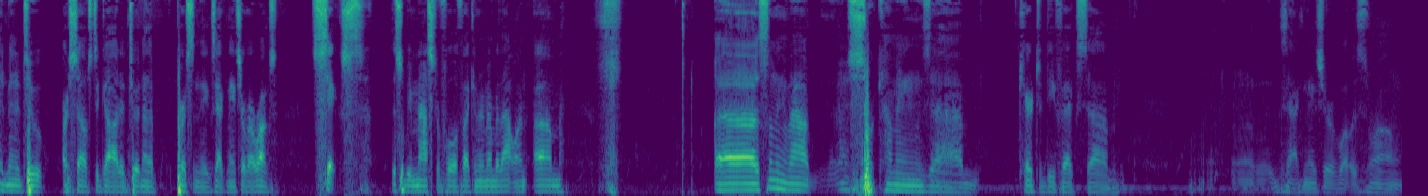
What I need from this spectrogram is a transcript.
Admitted to ourselves, to God, and to another person the exact nature of our wrongs. Sixth, this will be masterful if I can remember that one. Um, uh, something about shortcomings, um, character defects, um, exact nature of what was wrong.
